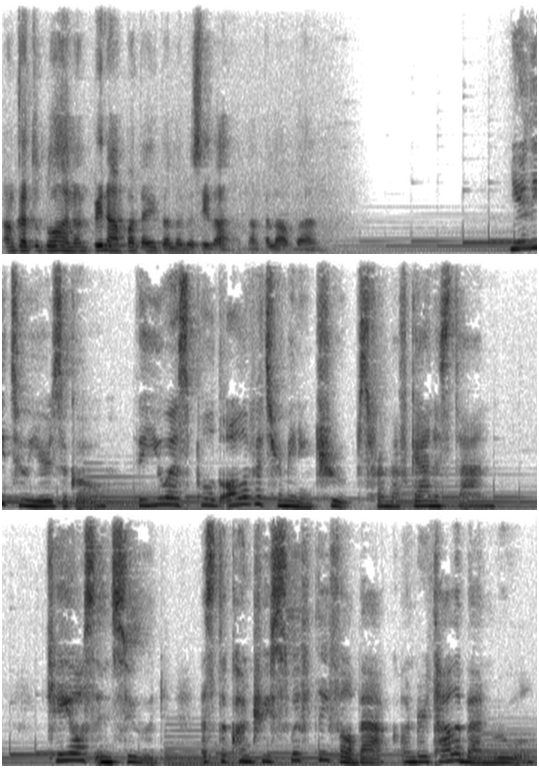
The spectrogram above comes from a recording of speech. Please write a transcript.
Ang katotohanan, pinapatay talaga sila ng kalaban. Nearly two years ago, the U.S. pulled all of its remaining troops from Afghanistan. Chaos ensued as the country swiftly fell back under Taliban rule.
